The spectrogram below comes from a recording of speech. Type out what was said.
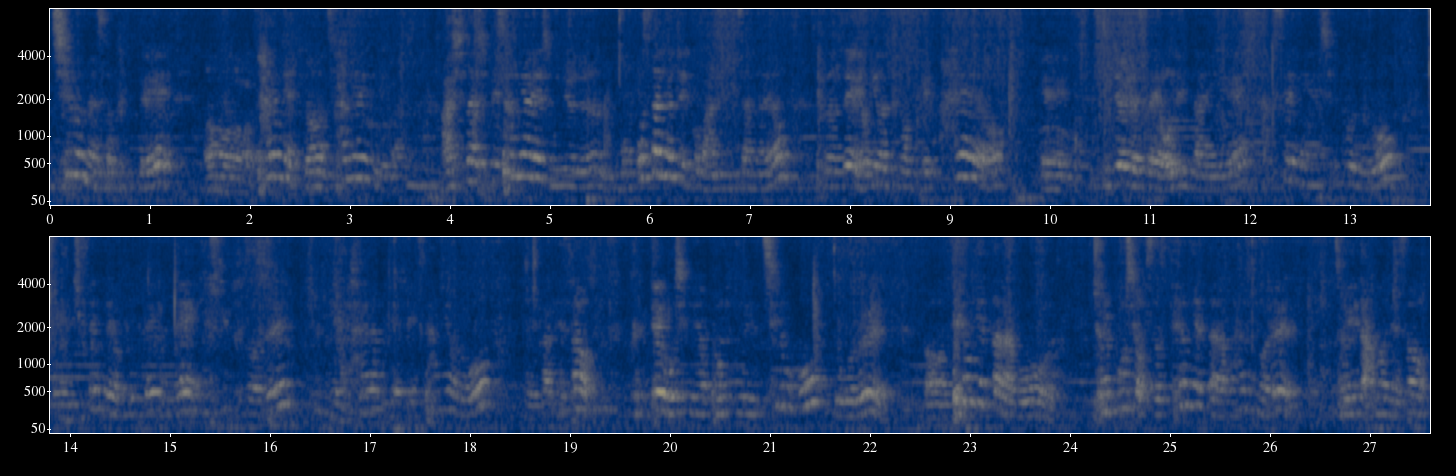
치르면서 그때 어, 사용했던 상여입니다. 아시다시피 상여의 종류는 뭐 꽃상여도 있고 많이 있잖아요. 그런데 여기 같은 경우 되게 하얘요. 예, 여사의 어린 나이에 학생의 신분으로 예, 출생되었기 때문에 그거를 예, 하얗게 상여로 저희가 해서 그때 50년 병문을 치르고 요거를 어, 태우겠다라고 줄 곳이 없어서 태우겠다라고 하는 거를 저희 남원에서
